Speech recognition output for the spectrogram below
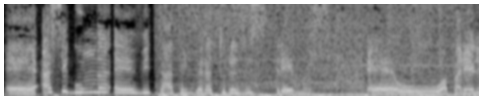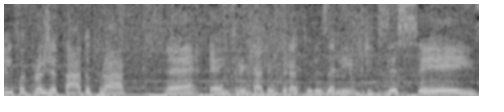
É, a segunda é evitar temperaturas extremas. É, o aparelho ele foi projetado para né, é, enfrentar temperaturas ali entre 16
